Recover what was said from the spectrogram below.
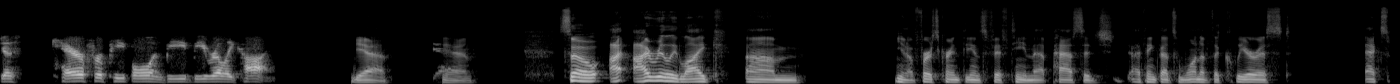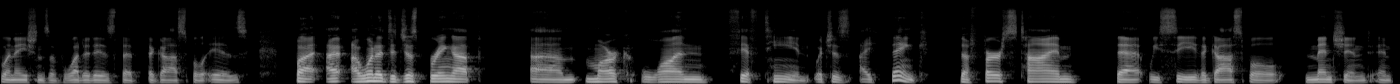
just care for people and be be really kind. Yeah, yeah. yeah. So I I really like um you know first corinthians 15 that passage i think that's one of the clearest explanations of what it is that the gospel is but i, I wanted to just bring up um, mark 1 15 which is i think the first time that we see the gospel mentioned and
